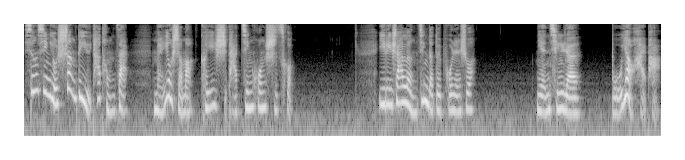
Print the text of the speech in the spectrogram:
相信有上帝与他同在，没有什么可以使他惊慌失措。伊丽莎冷静的对仆人说：“年轻人，不要害怕，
